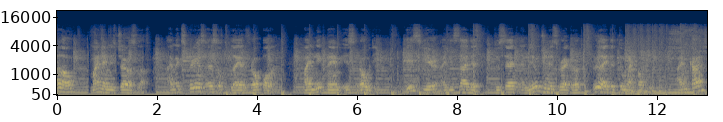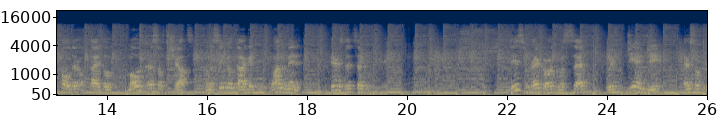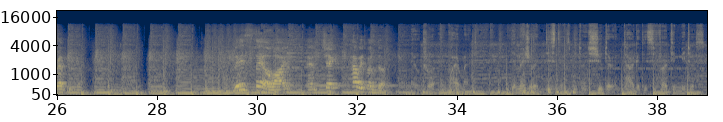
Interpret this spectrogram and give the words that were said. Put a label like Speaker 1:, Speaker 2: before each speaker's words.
Speaker 1: Hello, my name is Jaroslav. I'm experienced airsoft player from Poland. My nickname is Rowdy. This year I decided to set a new Guinness record related to my hobby. I am current holder of title Most Airsoft Shots on a single target in 1 minute. Here is the certificate. This record was set with G&G Airsoft replica. Please stay a while and check how it was done.
Speaker 2: Neutral environment. The measured distance between shooter and target is 30 meters.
